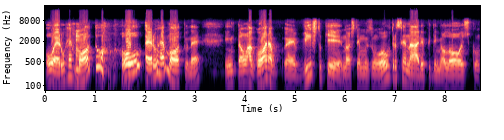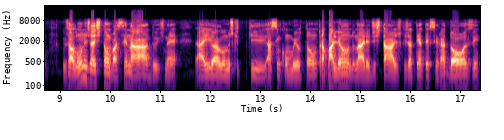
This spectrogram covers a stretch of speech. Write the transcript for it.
ou era o remoto ou era o remoto, né? Então agora, é, visto que nós temos um outro cenário epidemiológico, os alunos já estão vacinados, né? Aí alunos que, que assim como eu, estão trabalhando na área de estágio, que já tem a terceira dose.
